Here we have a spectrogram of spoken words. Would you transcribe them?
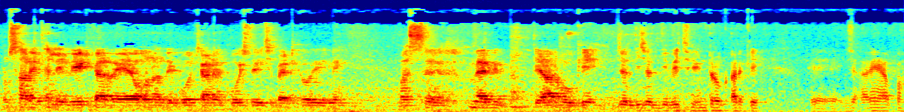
ਹੁਣ ਸਾਰੇ ਥੱਲੇ ਵੇਟ ਕਰ ਰਹੇ ਆ, ਉਹਨਾਂ ਦੇ ਕੋਚ ਜਾਣਾ ਕੋਚ ਦੇ ਵਿੱਚ ਬੈਠੇ ਹੋਏ ਨੇ। ਬਸ ਮੈਂ ਵੀ ਤਿਆਰ ਹੋ ਕੇ ਜਲਦੀ ਜਲਦੀ ਵਿੱਚ ਇੰਟਰੋ ਕਰਕੇ ਤੇ ਜਾ ਰਹੇ ਹਾਂ ਆਪਾਂ।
